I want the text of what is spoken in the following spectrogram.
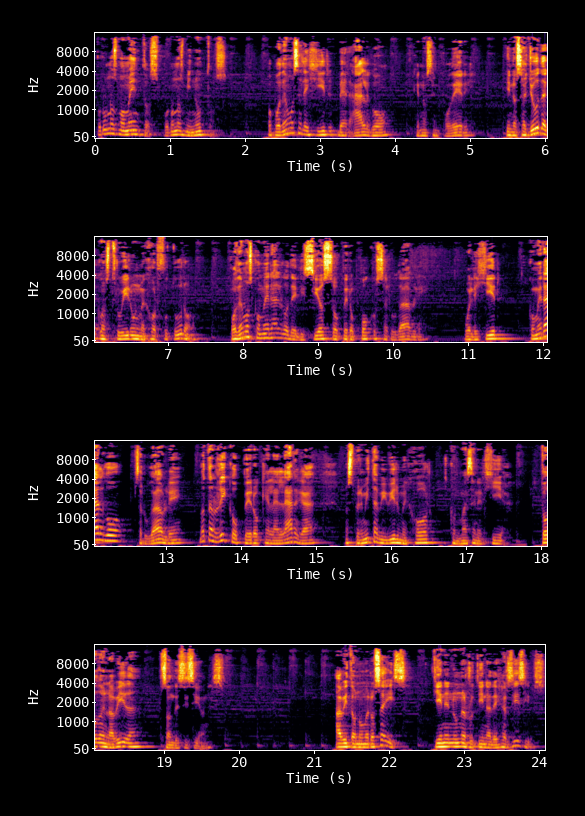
por unos momentos, por unos minutos. O podemos elegir ver algo que nos empodere y nos ayude a construir un mejor futuro. Podemos comer algo delicioso pero poco saludable. O elegir comer algo saludable, no tan rico, pero que a la larga nos permita vivir mejor y con más energía. Todo en la vida son decisiones. Hábito número 6. Tienen una rutina de ejercicios.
